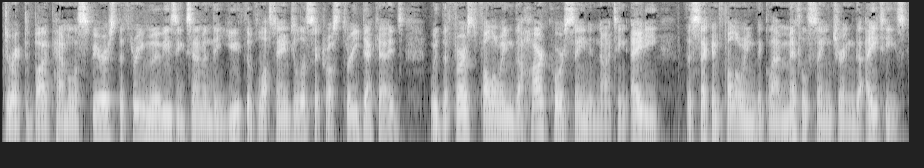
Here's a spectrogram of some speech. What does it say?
Directed by Pamela Spheeris, the three movies examine the youth of Los Angeles across three decades, with the first following the hardcore scene in 1980, the second following the glam metal scene during the 80s,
